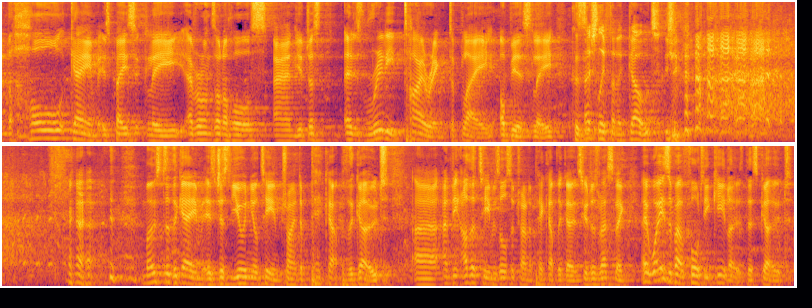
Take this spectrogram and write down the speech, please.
and the whole game is basically everyone's on a horse, and you're just. It's really tiring to play, obviously, because Especially for the goat. most of the game is just you and your team trying to pick up the goat, uh, and the other team is also trying to pick up the goat. So you're just wrestling. It weighs about 40 kilos. This goat.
